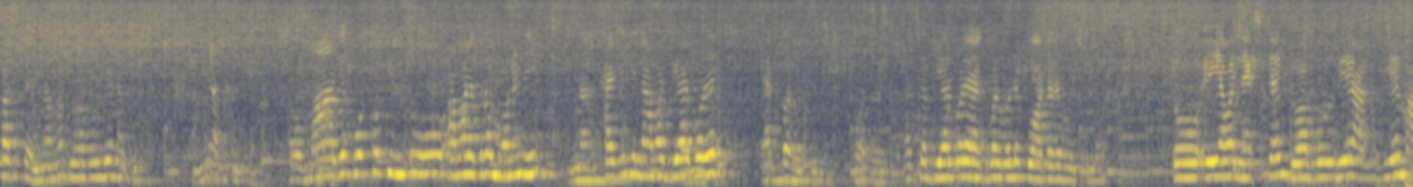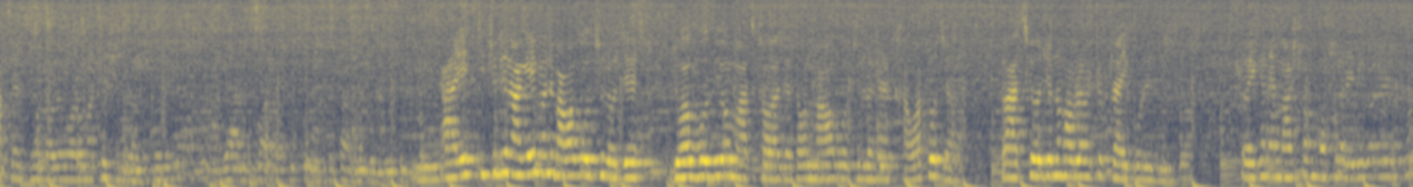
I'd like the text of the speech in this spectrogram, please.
ফার্স্ট টাইম না আমার দোয়া গোল দিয়ে নাকি? আমি মা আগে করতো কিন্তু আমার এতটা মনে নেই। না খাইতে কি না, আমার বিয়ার পরে একবার কোয়ার্টারে আচ্ছা বিয়ার পরে একবার বলে কোয়ার্টারে হয়েছিল। তো এই আমার নেক্সট টাইম জোয়া গোল দিয়ে আলু দিয়ে মাছের ঝোল হবে, বড়ো মাছের ঝোল হবে। এই কিছুদিন আগেই মানে বাবা বলছিল যে জোয়া গোল দিয়েও মাছ খাওয়া যায়। তখন মাও বলছিল হ্যাঁ খাওয়া তো যায় তো আজকে ওই জন্য ভাবলাম একটু ট্রাই করে দিই। তো এখানে মাছ সব মশলা রেডি করে রেখেছে।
